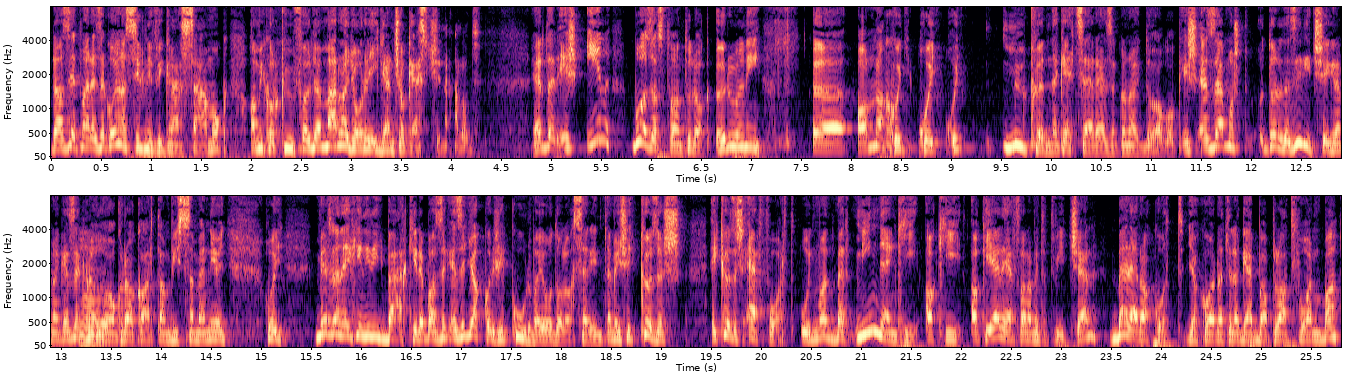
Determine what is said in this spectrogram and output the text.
de azért már ezek olyan szignifikáns számok, amikor külföldön már nagyon régen csak ezt csinálod. Érted? És én borzasztóan tudok örülni ö, annak, hogy, hogy, hogy működnek egyszerre ezek a nagy dolgok. És ezzel most, tudod, az irítségre, meg ezekre uh-huh. a dolgokra akartam visszamenni, hogy, hogy miért lennék én így bárkire, bazzak, ez egy akkor is egy kurva jó dolog szerintem, és egy közös, egy közös effort, úgymond, mert mindenki, aki, aki elért valamit a Twitch-en, belerakott gyakorlatilag ebbe a platformba,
